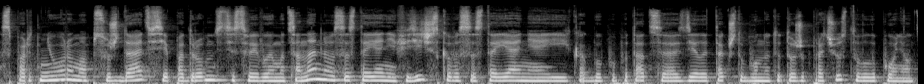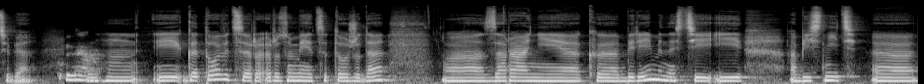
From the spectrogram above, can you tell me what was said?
с партнером, обсуждать все подробности своего эмоционального состояния, физического состояния и как бы попытаться сделать так, чтобы он это тоже прочувствовал и понял тебя. Да. И готовиться, разумеется, тоже, да, заранее к беременности и объяснить э,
